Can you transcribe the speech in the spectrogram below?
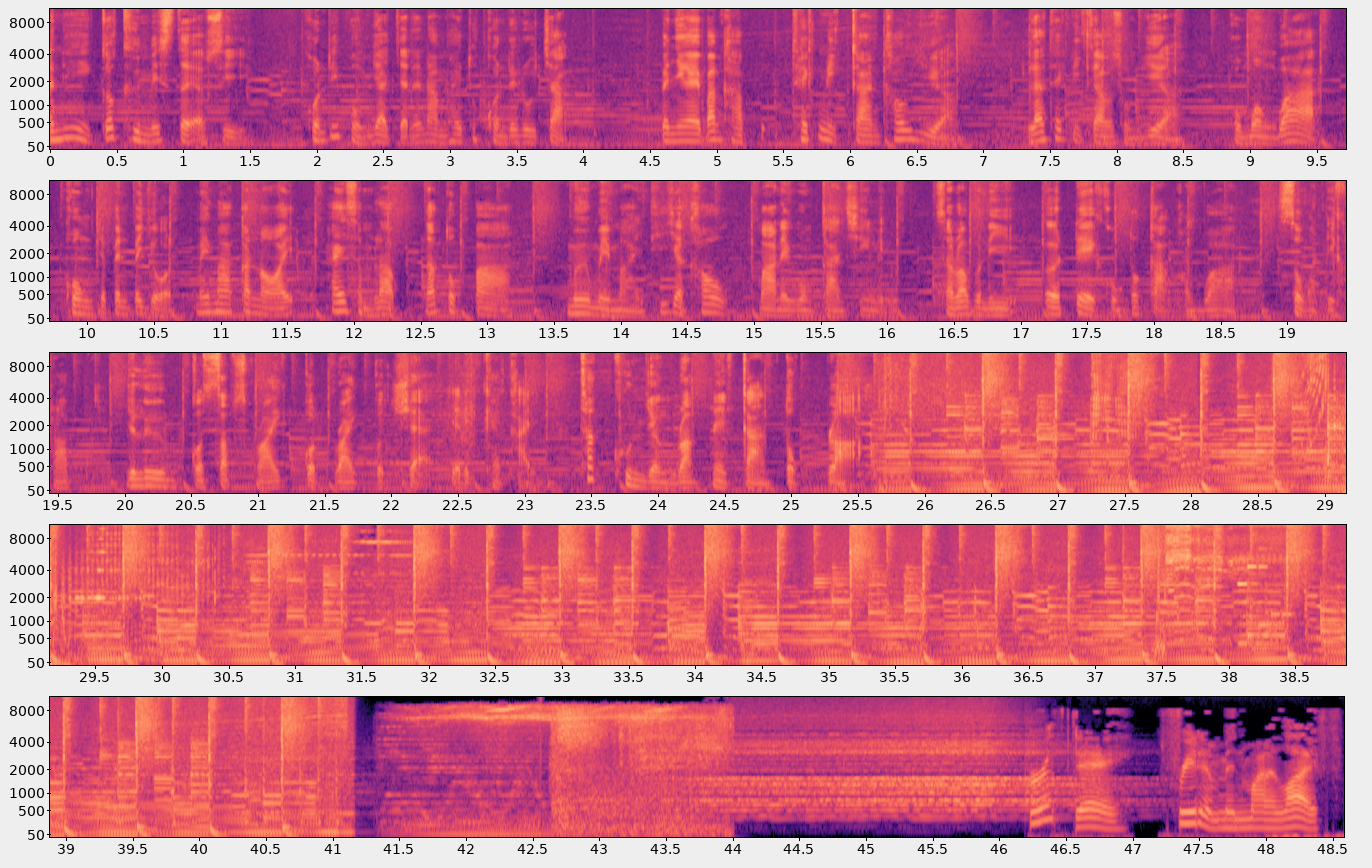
และนี่ก็คือมิสเตอร์ FC คนที่ผมอยากจะแนะนำให้ทุกคนได้รู้จัก เป็นยังไงบ้างครับ เทคนิคการเข้าเหยื่อ และเทคนิคการผสมเหยื่อ ผมมองว่าคงจะเป็นประโยชน์ไม่มากก็น้อย ให้สำหรับนักตกปลามือใหม่ ๆ ที่จะเข้ามาในวงการชิงหลิวสำหรับวันนี้เอิร์ธเดย์คงต้องกล่าวคำว่า สวัสดีครับ อย่าลืมกด subscribe กดไลค์กดแชร์อย่าได้แค่ไขถ้าคุณยังรักในการตกปลา freedom in my life.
